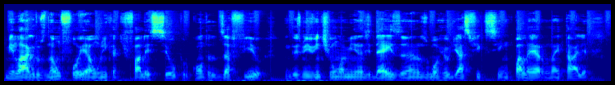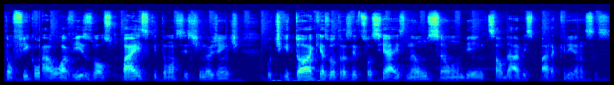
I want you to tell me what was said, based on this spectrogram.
Milagros não foi a única que faleceu por conta do desafio. Em 2021, uma menina de 10 anos morreu de asfixia em Palermo, na Itália. Então fica o aviso aos pais que estão assistindo a gente. O TikTok e as outras redes sociais não são ambientes saudáveis para crianças.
